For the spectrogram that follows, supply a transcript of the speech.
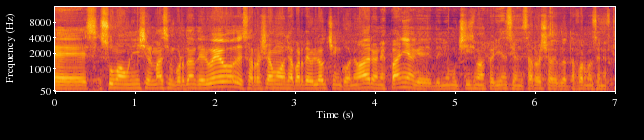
eh, suma un angel más importante luego, desarrollamos la parte de blockchain con Oaro en España, que tenía muchísima experiencia en desarrollo de plataformas NFT.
